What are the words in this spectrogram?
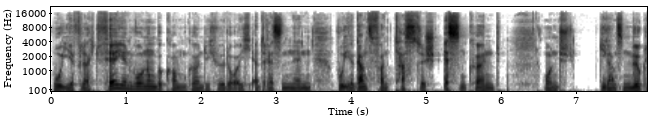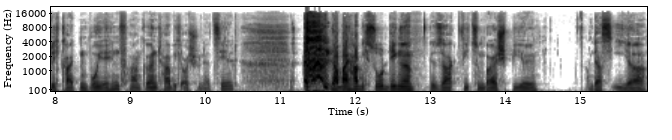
wo ihr vielleicht Ferienwohnungen bekommen könnt. Ich würde euch Adressen nennen, wo ihr ganz fantastisch essen könnt. Und die ganzen Möglichkeiten, wo ihr hinfahren könnt, habe ich euch schon erzählt. Dabei habe ich so Dinge gesagt, wie zum Beispiel, dass ihr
